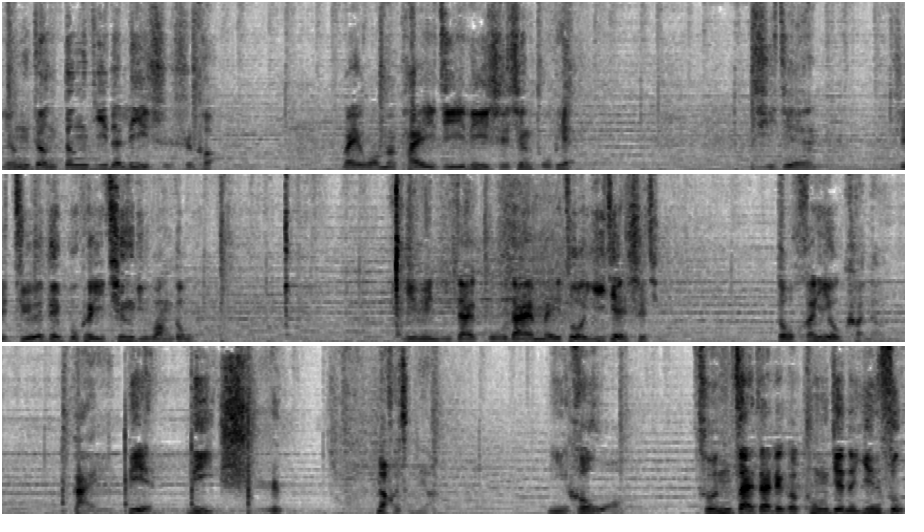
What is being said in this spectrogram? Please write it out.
嬴政登基的历史时刻，为我们拍一集历史性图片。期间是绝对不可以轻举妄动的，因为你在古代每做一件事情，都很有可能改变历史。那会怎么样？你和我存在在这个空间的因素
